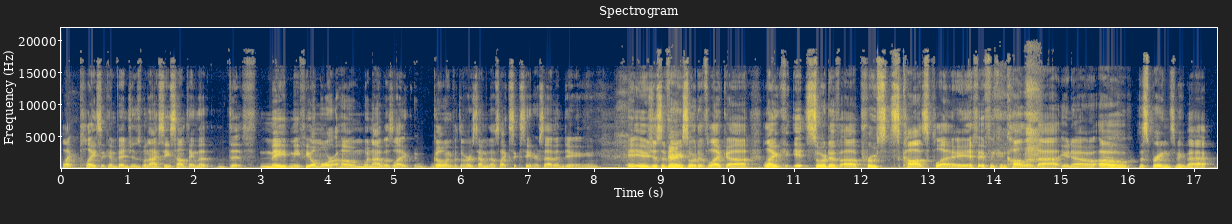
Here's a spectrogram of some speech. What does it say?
like place at conventions when I see something that that made me feel more at home when I was like going for the first time when I was like 16 or 17. It, it was just a very The- sort of like uh like it's sort of uh Proust's cosplay, if if we can call it that, you know. Oh, this brings me back.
